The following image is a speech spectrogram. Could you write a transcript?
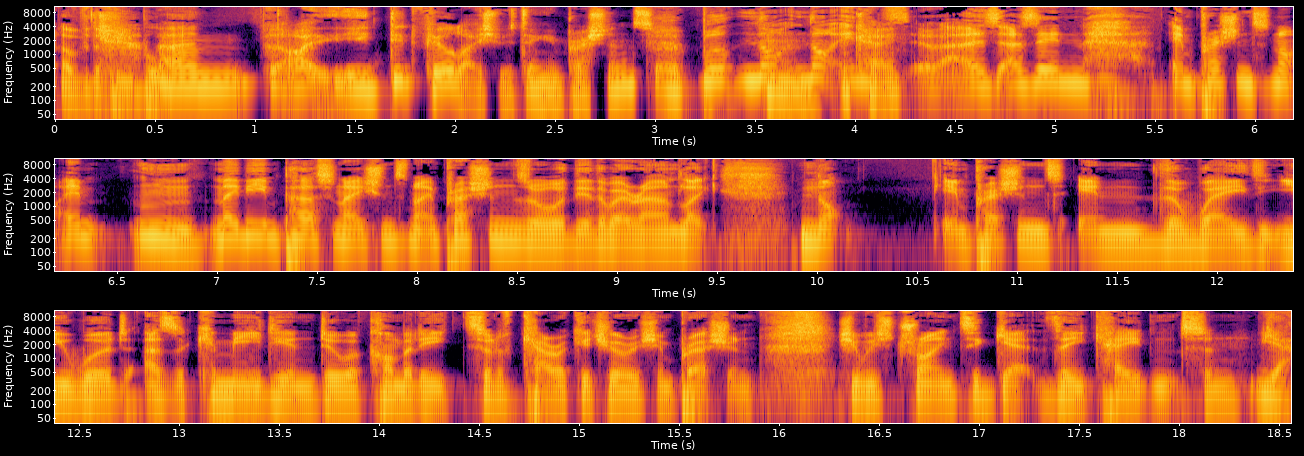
of the people. Um, I, it did feel like she was doing impressions. So but not, not in, okay. as, as in impressions, not in, mm, maybe impersonations, not impressions or the other way around, like not impressions in the way that you would as a comedian do a comedy sort of caricaturish impression. She was trying to get the cadence and yeah,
